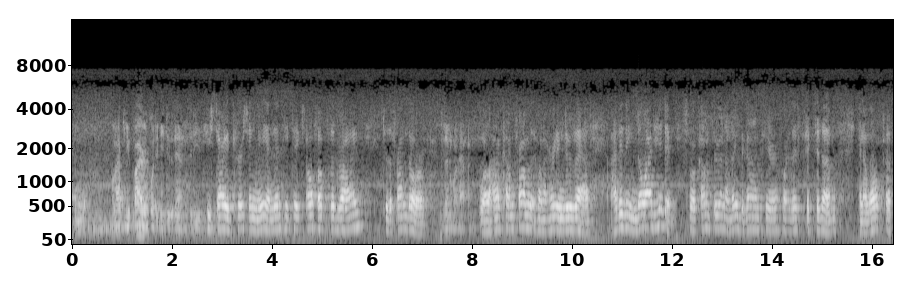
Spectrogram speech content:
and uh, Well, after you fired, what did he do then? Did he? he started cursing me, and then he takes off up the drive to the front door. Then what happened? Well, I come from it when I heard him do that. I didn't even know I'd hit him. So I come through and I laid the gun up here where they picked it up, and I walked up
